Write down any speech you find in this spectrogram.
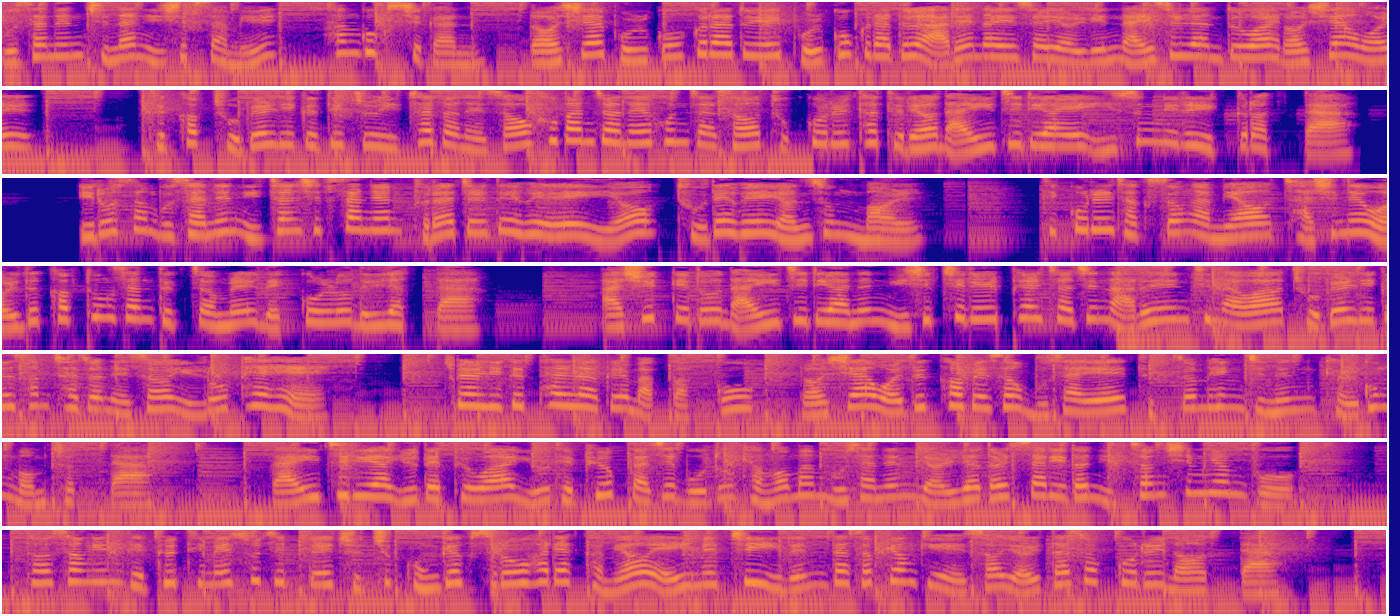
무사는 지난 23일 한국 시간 러시아 볼고그라드의 볼고그라드 아레나에서 열린 아이슬란드와 러시아 월 드컵 조별리그 D조 2차전에서 후반전에 혼자서 두 골을 터뜨려 나이지리아의 2승리를 이끌었다. 이로써 무사는 2014년 브라질 대회에 이어 두 대회 연속 멀 티골을 작성하며 자신의 월드컵 통산 득점을 4골로 늘렸다. 아쉽게도 나이지리아는 27일 펼쳐진 아르헨티나와 조별리그 3차전에서 1로 패해 조별리그 탈락을 맞받고 러시아 월드컵에서 무사의 득점 행진은 결국 멈췄다. 나이지리아 U대표와 U대표까지 모두 경험한 무사는 18살이던 2010년부 터 성인 대표팀에 소집돼 주축 공격수로 활약하며 A매치 75경기에서 15골을 넣었다.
